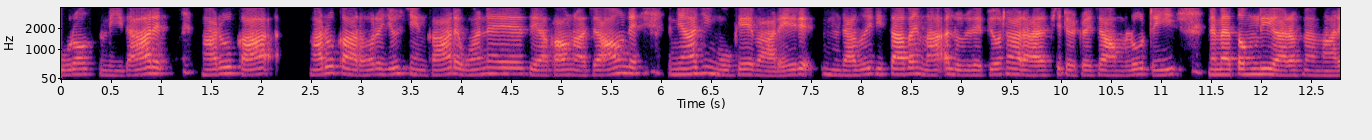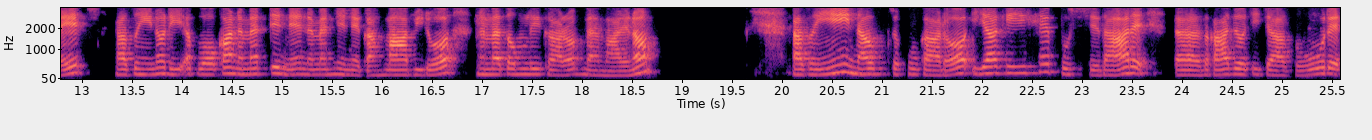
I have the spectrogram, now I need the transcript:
ဦးရောစမီတာတဲ့။ငါတို့က ငါတို့ကတော့တဲ့ရုပ်ရှင်ကားတဲ့ဝမ်းနေစရာကောင်းတာကြောင့်တဲ့အများကြီးငိုခဲ့ပါတယ်တဲ့ဒါဆိုရင်ဒီစာပိုင်းမှာအဲ့လိုလေပြောထားတာဖြစ်တဲ့အတွက်ကြောင့်မလို့ဒီနံပါတ်3လေးကတော့မှန်ပါတယ်ဒါဆိုရင်တော့ဒီအပေါ်ကနံပါတ်1နဲ့နံပါတ်2နဲ့ကမှားပြီးတော့နံပါတ်3လေးကတော့မှန်ပါတယ်နော်ဒါဆိုရင်နောက်တစ်ခုကတော့ Iyaki Hebusida တဲ့အဲစကားပြောကြည့်ကြစို့တဲ့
